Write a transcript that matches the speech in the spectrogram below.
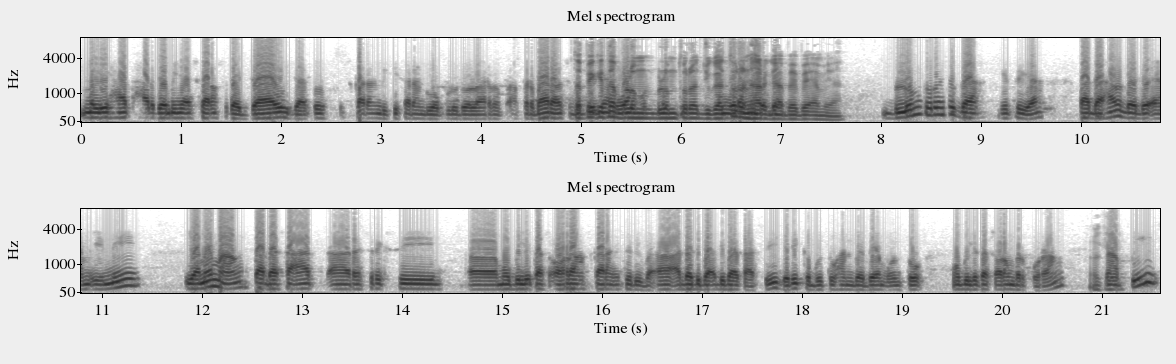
melihat harga minyak sekarang sudah jauh jatuh sekarang di kisaran 20 dolar per barrel. Tapi kita uang belum belum turun juga turun harga. BBM ya. belum turun juga gitu ya. Padahal BBM ini ya memang pada saat uh, restriksi uh, mobilitas orang sekarang itu diba- uh, ada diba- dibatasi, jadi kebutuhan BBM untuk mobilitas orang berkurang, Oke. tapi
